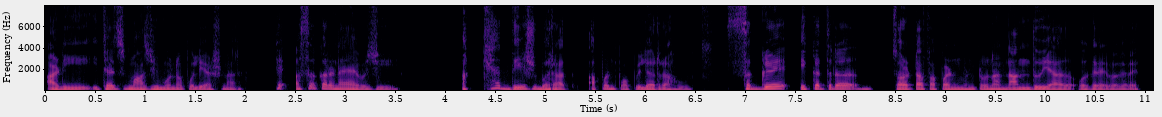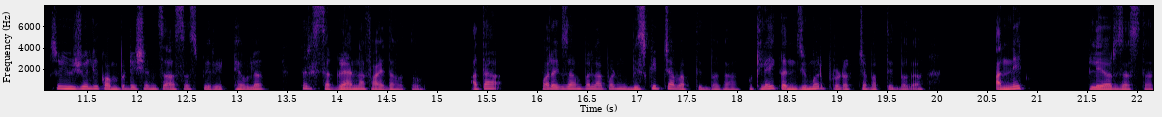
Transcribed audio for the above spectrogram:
आणि इथेच माझी मोनोपोली असणार. हे असं करण्याऐवजी अख्ख्या देशभरात आपण पॉप्युलर राहू. सगळे एकत्र सॉर्ट ऑफ आपण म्हणतो ना, नांदूया वगैरे, वगैरे. सो युजुअली कॉम्पिटिशनचं असं स्पिरिट ठेवलं तर सगळ्यांना फायदा होतो. आता फॉर एक्झाम्पल आपण बिस्किटच्या बाबतीत बघा, कुठल्याही कन्झ्युमर प्रॉडक्टच्या बाबतीत बघा. अनेक प्लेयर्स असतात.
